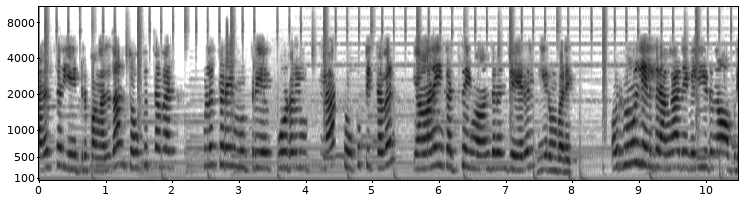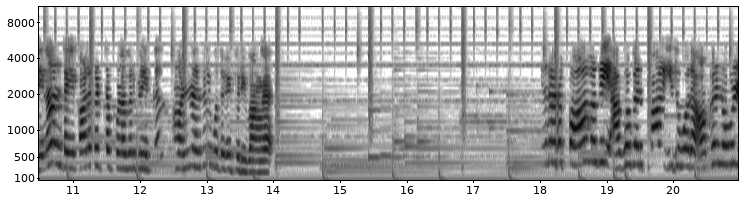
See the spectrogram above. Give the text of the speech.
அரசர் ஏற்றிருப்பாங்க. அதுதான் தொகுத்தவர் குளத்துறை முற்றிய கூடலூற்றிலார் தொகுப்பித்தவர் யானை கச்சை மாந்திரஞ்சேரல் இரும்பரை ஒரு நூல் எழுதுறாங்க அதை வெளியிடணும் அப்படின்னா அன்றைய காலகட்ட புலவர்களுக்கு மன்னர்கள் உதவி புரிவாங்க. அதனோட பாவகை அகவற்பா இது ஒரு அகநூல்.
